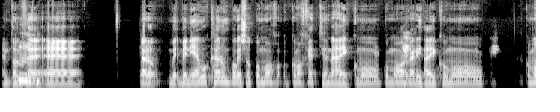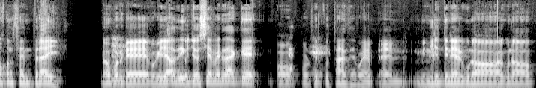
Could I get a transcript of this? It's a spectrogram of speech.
Entonces, mm. eh, claro, venía a buscar un poco eso, cómo, cómo gestionáis, cómo, cómo organizáis, cómo, cómo concentráis. ¿no? Porque, porque ya os digo, yo sí es verdad que por, circunstancias, porque mi niño tiene algunos, algunos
